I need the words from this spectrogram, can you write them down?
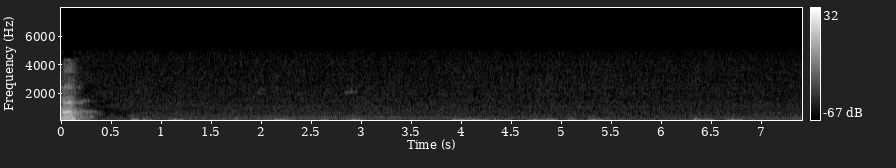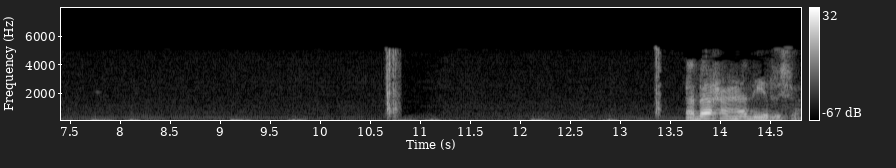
ها؟ أباح هذه الرشوة.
